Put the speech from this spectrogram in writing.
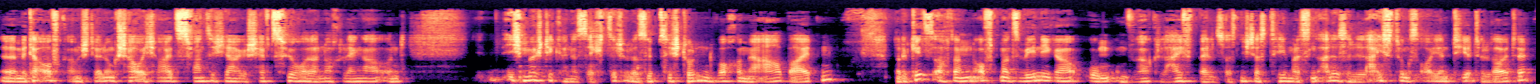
äh, mit der Aufgabenstellung, schaue ich war jetzt 20 Jahre Geschäftsführer oder noch länger und ich möchte keine 60 oder 70 Stunden Woche mehr arbeiten. Da geht es auch dann oftmals weniger um, um Work-Life-Balance. Das ist nicht das Thema. Das sind alles leistungsorientierte Leute.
